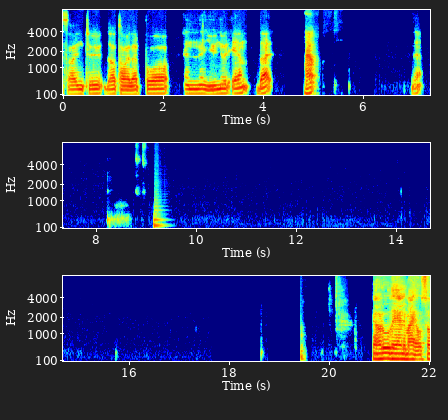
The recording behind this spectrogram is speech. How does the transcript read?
Sign to. Da tar jeg deg på en junior 1 der. Ja. Det. Ja, hallo, det gjelder meg også.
